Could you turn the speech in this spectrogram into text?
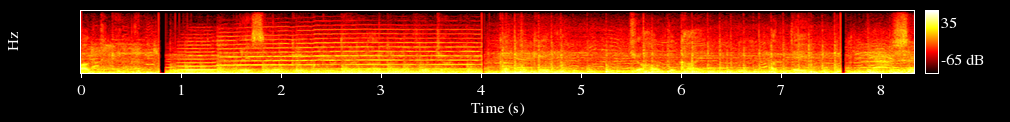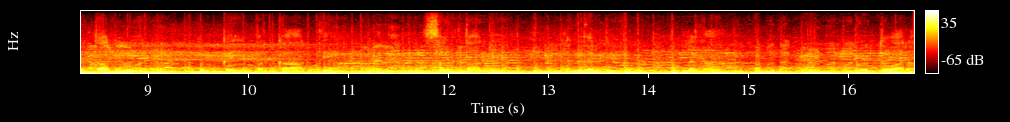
ਭਗਤ ਕੀਤੀ। ਇਸ ਮੌਕੇ ਗੁਰੂ ਦੀਆਂ ਲਾਡੀਆਂ ਫੌਜਾਂ ਨੇ ਗੱਤਕੇ ਦੀ ਜੌਹਰ ਦਿਖਾਏ ਅਤੇ ਸ਼ਰਧਾਲੂਆਂ ਨੇ ਕਈ ਪ੍ਰਕਾਰ ਦੇ ਸੰਗਤਾਂ ਲਈ ਲੰਗਰ ਵੀ ਲਗਾਏ। ਗੁਰਦੁਆਰਾ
